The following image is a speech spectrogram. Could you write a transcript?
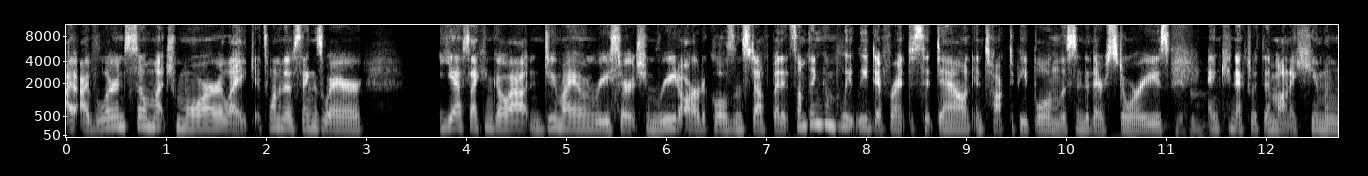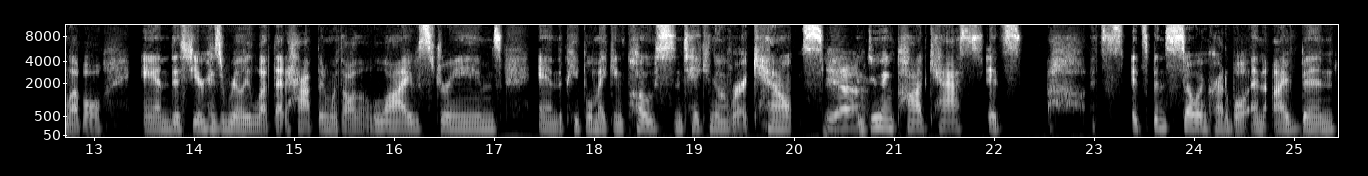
I, I've learned so much more. Like, it's one of those things where yes, I can go out and do my own research and read articles and stuff, but it's something completely different to sit down and talk to people and listen to their stories mm-hmm. and connect with them on a human level. And this year has really let that happen with all the live streams and the people making posts and taking over accounts yeah. and doing podcasts. It's oh, it's it's been so incredible and I've been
